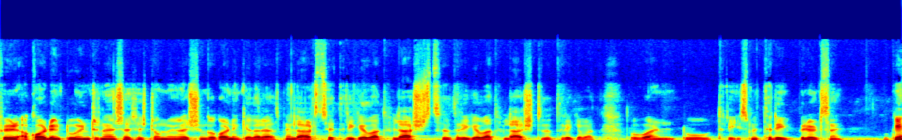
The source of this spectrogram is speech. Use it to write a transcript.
फिर according to international system numeration के अकॉर्डिंग क्या करा है इसमें लास्ट से थ्री के बाद, फिर लास्ट से थ्री के बाद, फिर लास्ट से थ्री के बाद। तो वन टू थ्री इसमें थ्री पीरियड्स हैं ओके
